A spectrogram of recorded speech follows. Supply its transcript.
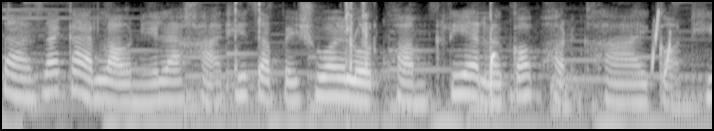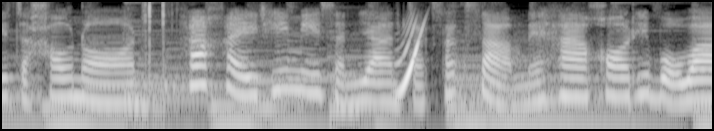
สารสกัดเหล่านี้แหละค่ะที่จะไปช่วย่วยลดความเครียดแล้วก็ผ่อนคลายก่อนที่จะเข้านอน ถ้าใครที่มีสัญญาณจากสัก 3 ใน 5 ข้อที่โบว่า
